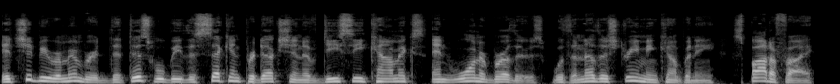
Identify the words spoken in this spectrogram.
It should be remembered that this will be the second production of DC Comics and Warner Brothers with another streaming company, Spotify,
